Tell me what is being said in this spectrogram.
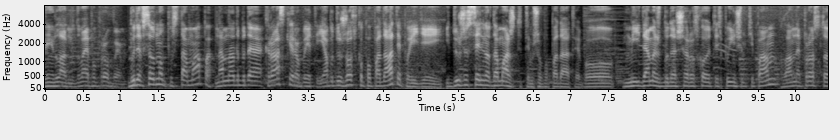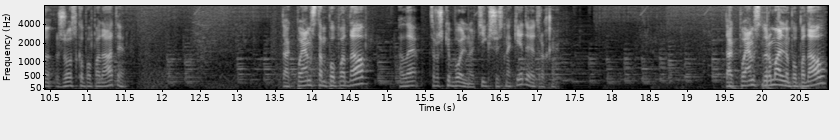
Блін, ладно, давай попробуємо. Буде все одно пуста мапа. Нам треба буде краски робити. Я буду жорстко попадати, по ідеї, і дуже сильно дамажити тим, що попадати. Бо мій демедж буде ще розходитись по іншим типам. Головне просто жорстко попадати. Так, по там попадав, але трошки больно. Тік щось накидає трохи. Так, по нормально попадав.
